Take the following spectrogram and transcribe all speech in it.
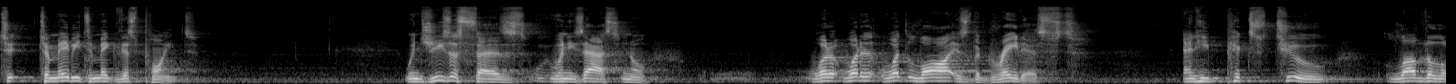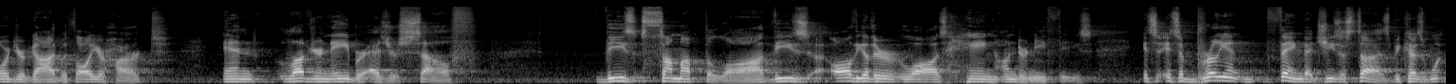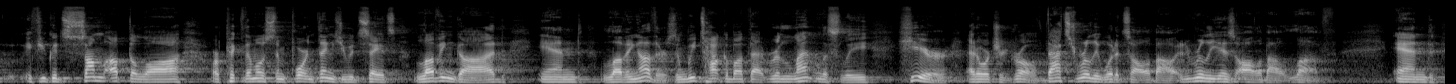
to, to maybe to make this point. When Jesus says, when he's asked, you know, what, what, what law is the greatest? And he picks two love the Lord your God with all your heart and love your neighbor as yourself. These sum up the law. These, all the other laws hang underneath these. It's, it's a brilliant thing that Jesus does because if you could sum up the law or pick the most important things, you would say it's loving God and loving others. And we talk about that relentlessly here at Orchard Grove. That's really what it's all about. It really is all about love. And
